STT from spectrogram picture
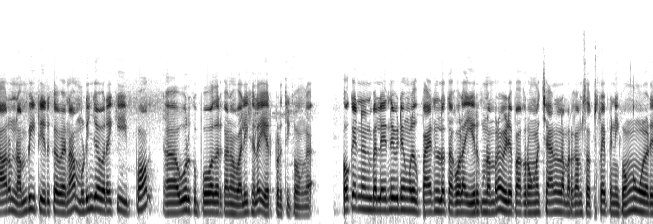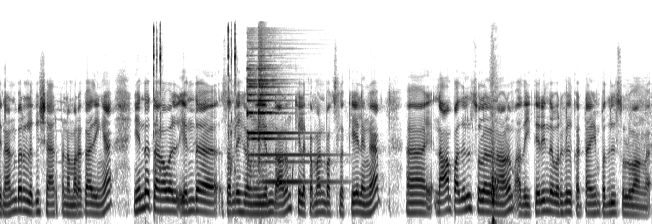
யாரும் நம்பிக்கிட்டு இருக்க வேணாம். முடிஞ்ச வரைக்கும் இப்போ ஊருக்கு போவதற்கான வழிகளை ஏற்படுத்திக்கோங்க. ஓகே நண்பர்கள் இந்த வீடியோ உங்களுக்கு பயனுள்ள தகவலாக இருக்கும் நம்புறேன். வீடியோ பார்க்குறவங்க சேனலில் மறக்காமல் சப்ஸ்கிரைப் பண்ணிக்கோங்க. உங்களுடைய நண்பர்களுக்கு ஷேர் பண்ண மறக்காதீங்க. எந்த தகவல் எந்த சந்தேகம் இருந்தாலும் கீழே கமெண்ட் பாக்ஸில் கேளுங்க. நான் பதில் சொல்லலைனாலும் அதை தெரிந்தவர்கள் கட்டாயம் பதில் சொல்லுவாங்க.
